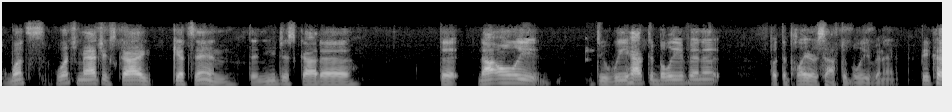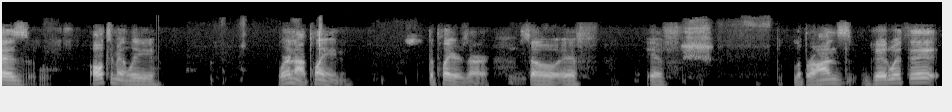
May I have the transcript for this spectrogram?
once once Magic's guy gets in, then you just gotta the not only do we have to believe in it, but the players have to believe in it because ultimately we're not playing. The players are. So if if LeBron's good with it,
